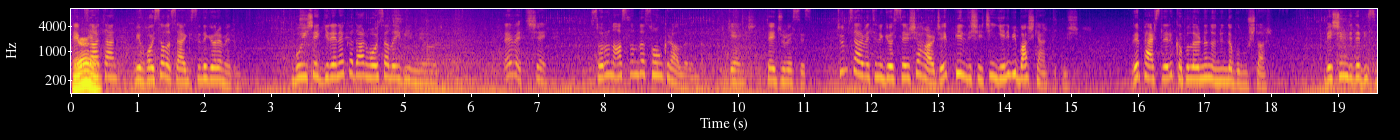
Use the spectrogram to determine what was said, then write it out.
Hem Yani. zaten bir Hoysala sergisi de göremedim. Bu işe girene kadar Hoysala'yı bilmiyordum. Evet şey, sorun aslında son krallarında. Genç, tecrübesiz. Tüm servetini gösterişe harcayıp fil dişi için yeni bir başkent dikmiş. Ve Persleri kapılarının önünde bulmuşlar. Ve şimdi de bizi.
